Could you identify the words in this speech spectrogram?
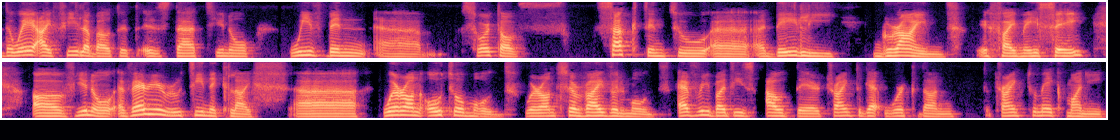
the way I feel about it is that you know we've been um, sort of sucked into a, a daily grind, if I may say, of you know a very routinic life. Uh, we're on auto mode. We're on survival mode. Everybody's out there trying to get work done, trying to make money,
